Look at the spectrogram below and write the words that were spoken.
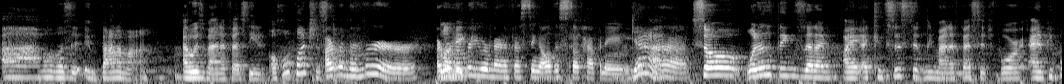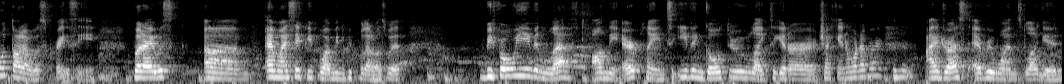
ah, what was it in Panama? I was manifesting a whole bunch of stuff. I remember. I Like- remember you were manifesting all this stuff happening. Yeah. So one of the things that I'm, I I consistently manifested for, and people thought I was crazy, but I was, um, and when I say people, I mean the people that I was with. Before we even left on the airplane to even go through like to get our check in or whatever, I dressed everyone's luggage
